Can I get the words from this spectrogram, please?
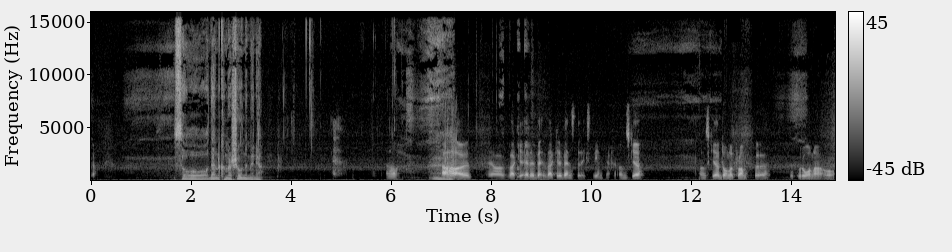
Ja. Så den konversionen menar jag. Ja. Jaha, ja, verkar, är det, verkar det vänsterextremt kanske? Önskar, önskar Donald Trump eh, på corona och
